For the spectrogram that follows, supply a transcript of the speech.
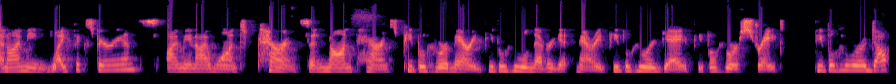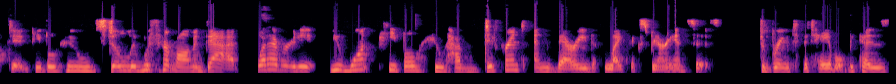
And I mean life experience. I mean, I want parents and non parents, people who are married, people who will never get married, people who are gay, people who are straight, people who are adopted, people who still live with their mom and dad, whatever it is. You want people who have different and varied life experiences to bring to the table because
